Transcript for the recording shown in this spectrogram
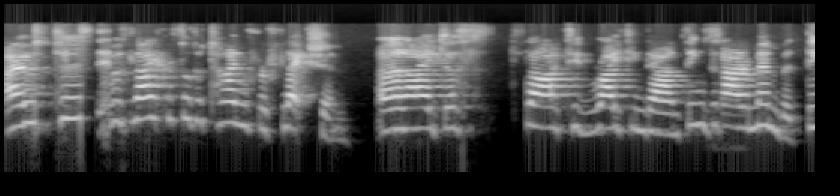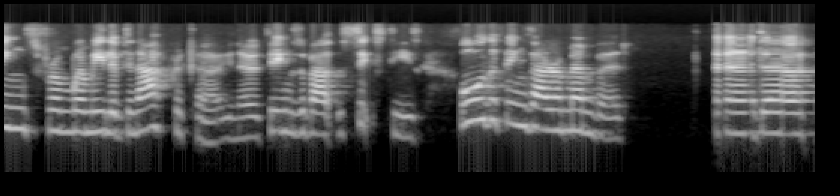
I was just, it was like a sort of time of reflection. And I just started writing down things that I remembered, things from when we lived in Africa, you know, things about the 60s, all the things I remembered. And uh,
